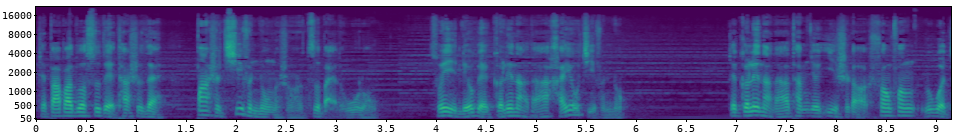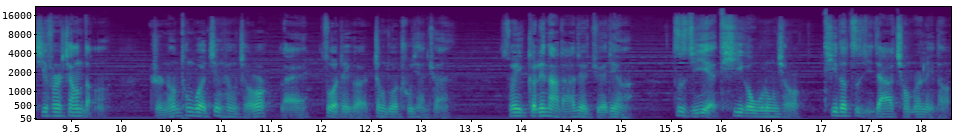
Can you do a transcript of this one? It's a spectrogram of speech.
这巴巴多斯队他是在八十七分钟的时候自摆的乌龙，所以留给格林纳达还有几分钟。这格林纳达他们就意识到，双方如果积分相等，只能通过净胜球来做这个争夺出线权。所以格林纳达就决定啊自己也踢一个乌龙球，踢到自己家球门里头，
